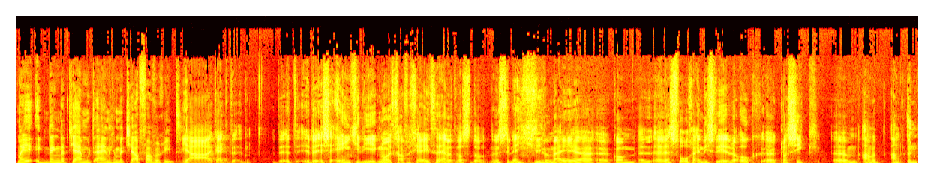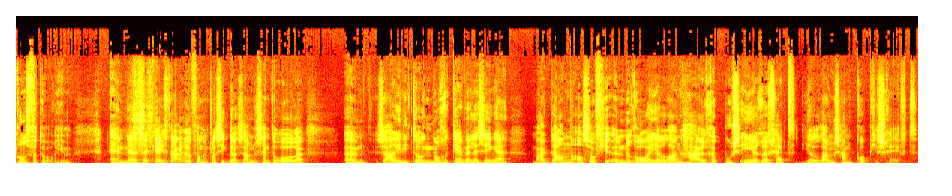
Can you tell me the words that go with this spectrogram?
Maar je- ik denk dat jij moet eindigen met jouw favoriet. Ja, kijk, de, er is eentje die ik nooit ga vergeten. En dat was dat- een studentje die bij mij eh, eh, kwam eh, les volgen. En die studeerde ook klassiek ehm, aan, het, aan een conservatorium. En zij kreeg daar van een klassiek do- zangdocent te horen... ehm, zou je die toon nog een keer willen zingen? Maar dan alsof je een rode, langharige poes in je rug hebt... die je langzaam kopjes geeft.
